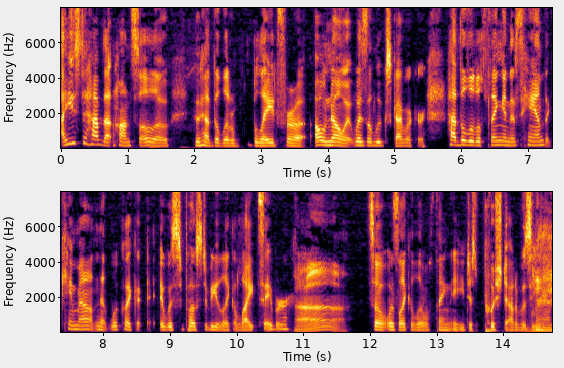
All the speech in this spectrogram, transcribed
I used to have that Han Solo who had the little blade for a, oh no, it was a Luke Skywalker. Had the little thing in his hand that came out and it looked like a, it was supposed to be like a lightsaber. Ah, So it was like a little thing that you just pushed out of his hand.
